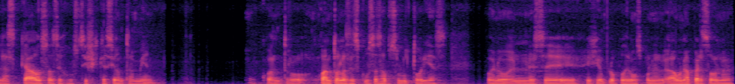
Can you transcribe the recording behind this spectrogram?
las causas de justificación también. Cuanto, cuanto a las excusas absolutorias, bueno, en ese ejemplo podemos poner a una persona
